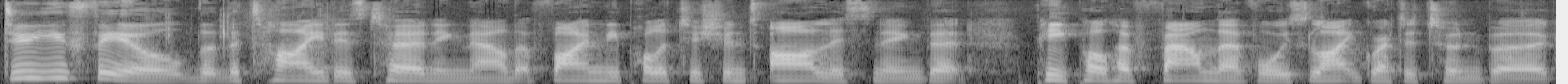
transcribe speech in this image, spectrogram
Do you feel that the tide is turning now, that finally politicians are listening, that people have found their voice like Greta Thunberg?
